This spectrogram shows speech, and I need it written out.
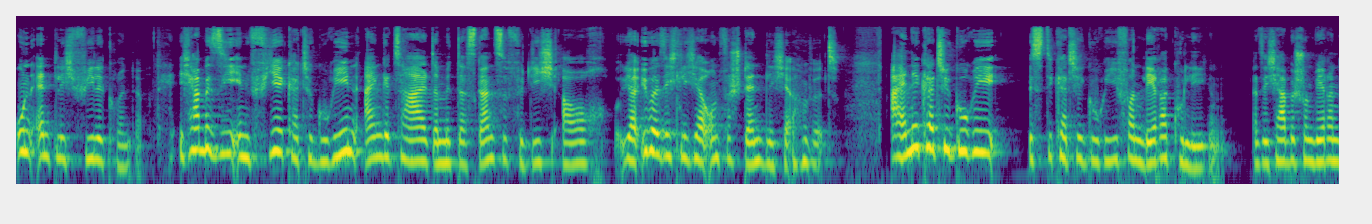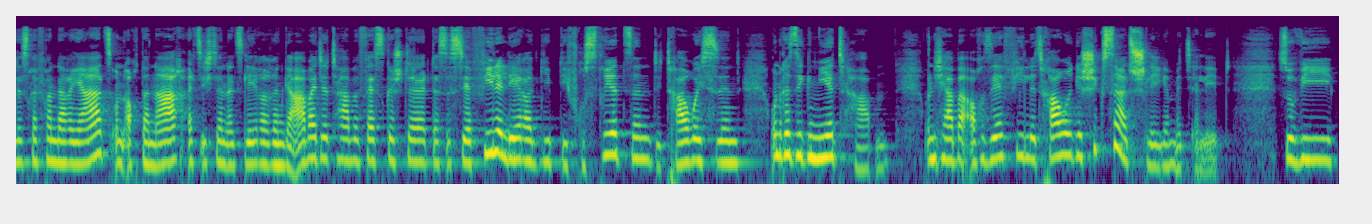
Unendlich viele Gründe. Ich habe sie in vier Kategorien eingeteilt, damit das Ganze für dich auch ja übersichtlicher und verständlicher wird. Eine Kategorie ist die Kategorie von Lehrerkollegen. Also ich habe schon während des Referendariats und auch danach, als ich dann als Lehrerin gearbeitet habe, festgestellt, dass es sehr viele Lehrer gibt, die frustriert sind, die traurig sind und resigniert haben. Und ich habe auch sehr viele traurige Schicksalsschläge miterlebt, sowie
